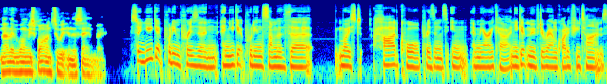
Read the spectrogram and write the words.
Not everyone responds to it in the same way. So you get put in prison and you get put in some of the most hardcore prisons in America and you get moved around quite a few times.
